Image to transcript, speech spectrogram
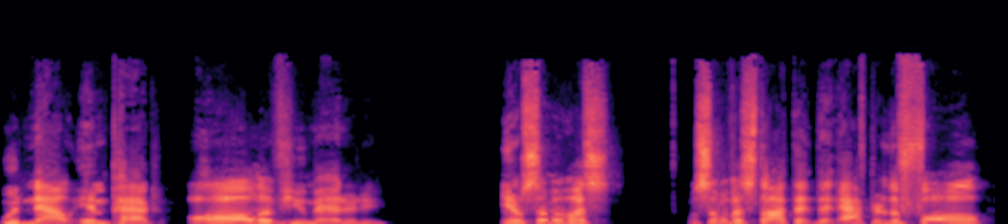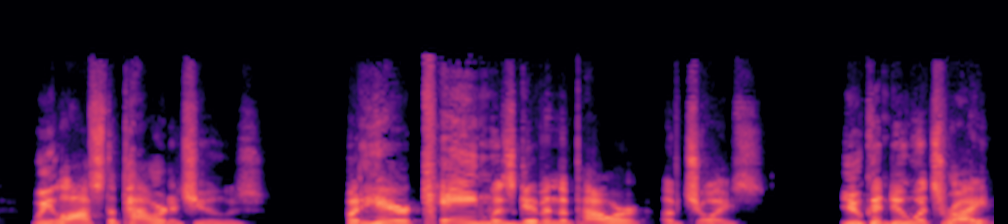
would now impact all of humanity. You know, some of us, well, some of us thought that, that after the fall, we lost the power to choose. But here, Cain was given the power of choice. You can do what's right,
